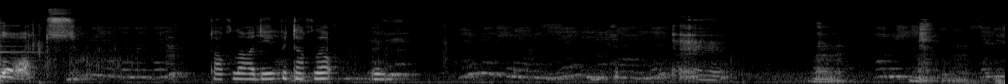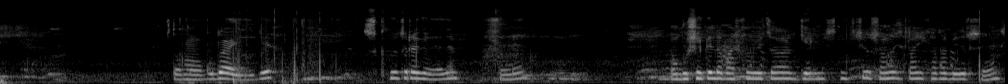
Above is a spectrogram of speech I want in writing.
Pot. Takla hadi bir takla. Tamam bu da iyiydi. Scooter'a gelelim şimdi. Bu şekilde başka videolar gelmesini istiyorsanız like atabilirsiniz.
